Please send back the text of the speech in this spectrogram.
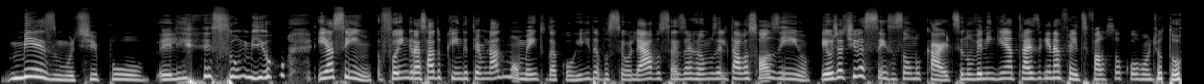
mesmo, tipo, ele sumiu. E assim, foi engraçado porque em determinado momento da corrida, você olhava o César Ramos, ele tava sozinho. Eu já tive essa sensação no kart, você não vê ninguém atrás, ninguém na frente, você fala, socorro, onde eu tô?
